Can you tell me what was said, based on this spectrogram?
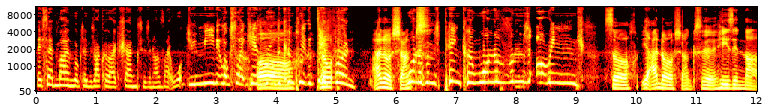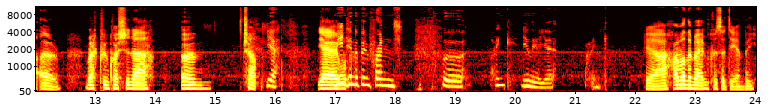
They said mine looked exactly like Shanks's, and I was like, "What do you mean it looks like his, bro? Oh, They're completely no, different. I know Shanks. one of them's pink and one of them's orange." So yeah, I know Shanks. Uh, he's in that um, Rec Room questionnaire um chat. Yeah, Yeah, me and him have been friends for I think nearly a year. I think. yeah. I've only met him because of D&B.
